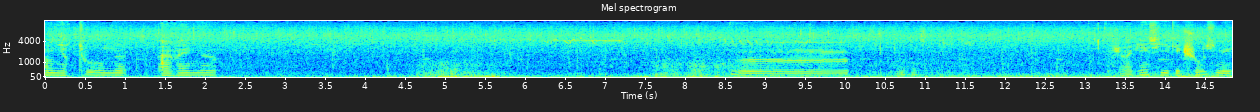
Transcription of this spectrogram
On y retourne. Arène. Hmm. J'aurais bien essayé quelque chose, mais...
